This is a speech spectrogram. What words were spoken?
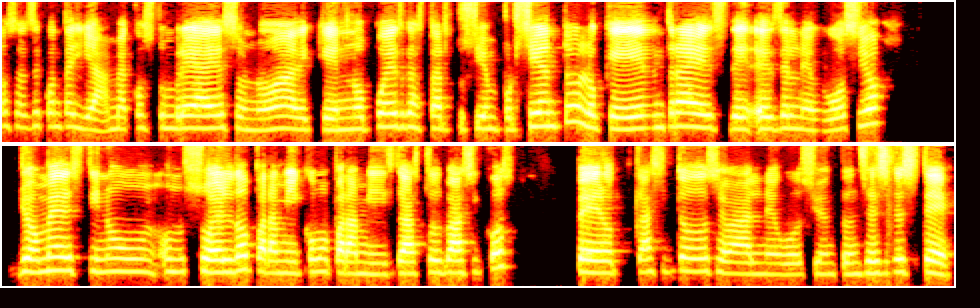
o sea, se cuenta ya, me acostumbré a eso, ¿no? A de que no puedes gastar tu 100%, lo que entra es, de, es del negocio. Yo me destino un, un sueldo para mí como para mis gastos básicos, pero casi todo se va al negocio. Entonces, este,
